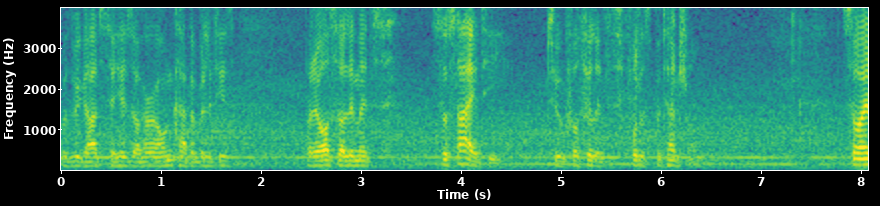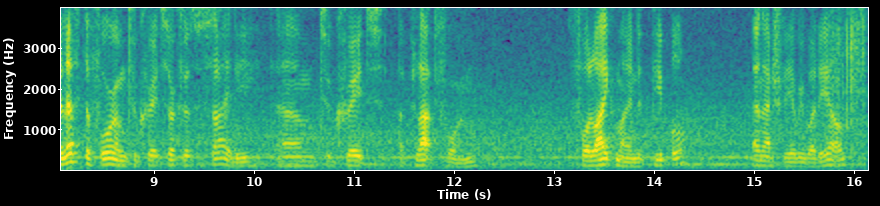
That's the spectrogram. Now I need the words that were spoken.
with regards to his or her own capabilities, but it also limits society to fulfill its fullest potential. So I left the forum to create Circular Society, um, to create a platform for like minded people, and actually everybody else,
